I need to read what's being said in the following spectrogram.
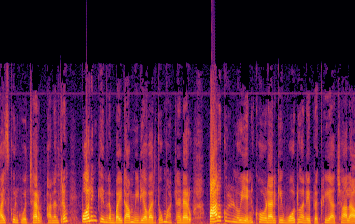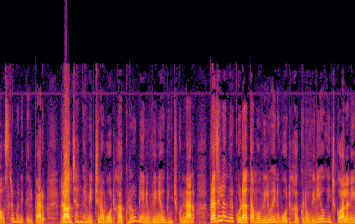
హైస్కూల్కు వచ్చారు. అనంతరం పోలింగ్ కేంద్రం బయట మీడియా వారితో మాట్లాడారు. పాలకులను ఎన్నుకోవడానికి ఓటు అనే ప్రక్రియ చాలా అవసరమని తెలిపారు. రాజ్యాంగం ఇచ్చిన ఓటు హక్కును నేను వినియోగించుకున్నాను. ప్రజలందరూ కూడా తమ విలువైన ఓటు హక్కును వినియోగించుకోవాలని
